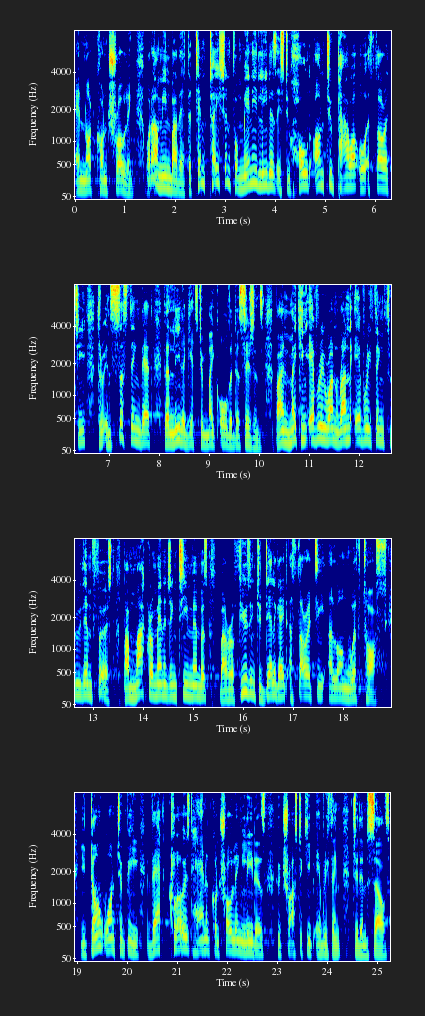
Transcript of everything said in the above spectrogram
and not controlling. What do I mean by that? The temptation for many leaders is to hold on to power or authority through insisting that the leader gets to make all the decisions, by making everyone run everything through them first, by micromanaging team members by refusing to delegate authority along with tasks. You don't want to be that closed handed, controlling leaders who trust to keep everything to themselves.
